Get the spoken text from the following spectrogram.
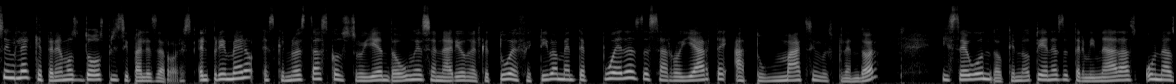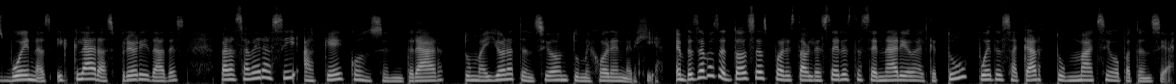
Posible que tenemos dos principales errores. El primero es que no estás construyendo un escenario en el que tú efectivamente puedes desarrollarte a tu máximo esplendor. Y segundo, que no tienes determinadas unas buenas y claras prioridades para saber así a qué concentrar tu mayor atención, tu mejor energía. Empecemos entonces por establecer este escenario en el que tú puedes sacar tu máximo potencial.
